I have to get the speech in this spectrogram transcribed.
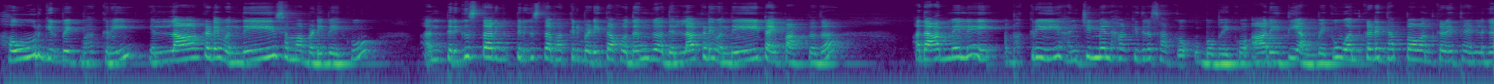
ಹೌರ್ಗಿರ್ಬೇಕು ಭಕ್ರಿ. ಎಲ್ಲ ಕಡೆ ಒಂದೇ ಸಮ ಬಡಿಬೇಕು. ಅಂತ ತಿರುಗಿಸ್ತಾ ತಿರುಗಿಸ್ತಾ ಭಕ್ರಿ ಬಡಿತಾ ಹೋದಂಗೆ ಅದೆಲ್ಲ ಕಡೆ ಒಂದೇ ಟೈಪ್ ಆಗ್ತದ. ಅದಾದಮೇಲೆ ಬಕ್ರಿ ಹಂಚಿನ ಮೇಲೆ ಹಾಕಿದ್ರೆ ಸಾಕು, ಉಬ್ಬಬೇಕು, ಆ ರೀತಿ ಆಗಬೇಕು. ಒಂದು ಕಡೆ ದಪ್ಪ, ಒಂದು ಕಡೆ ತೆಳ್ಳಗ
